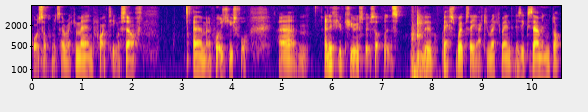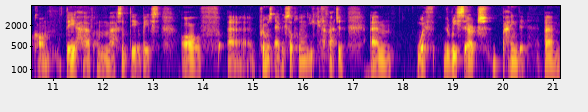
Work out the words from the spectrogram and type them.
what supplements I recommend, what I take myself, um, and what is useful. Um, and if you're curious about supplements, the best website I can recommend is examine.com. They have a massive database of uh, pretty much every supplement you can imagine um, with the research behind it, um,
